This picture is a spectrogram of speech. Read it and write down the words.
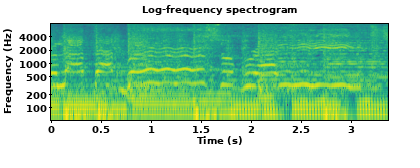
A light that burns so bright.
